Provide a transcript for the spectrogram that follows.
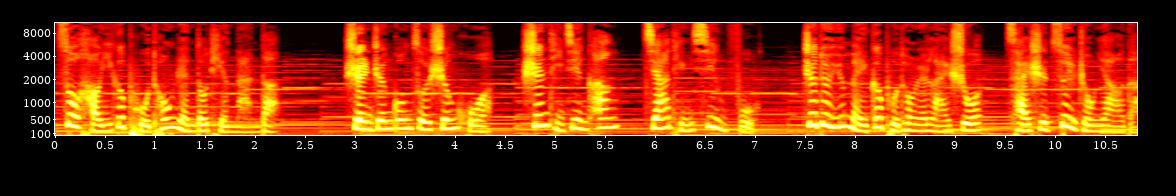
做好一个普通人都挺难的。认真工作生活，身体健康，家庭幸福，这对于每个普通人来说才是最重要的。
